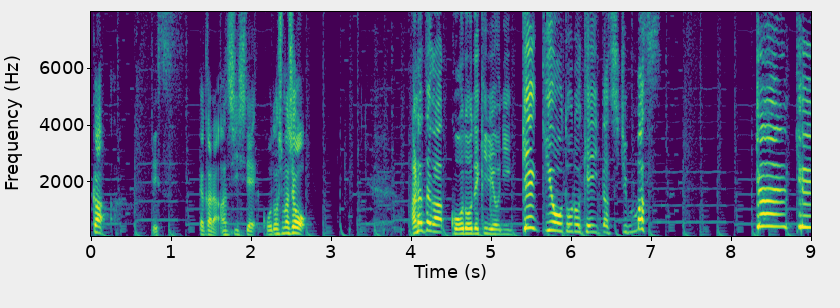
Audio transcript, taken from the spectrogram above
果です。だから安心して行動しましょう。あなたが行動できるように元気をお届けいたします。元気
